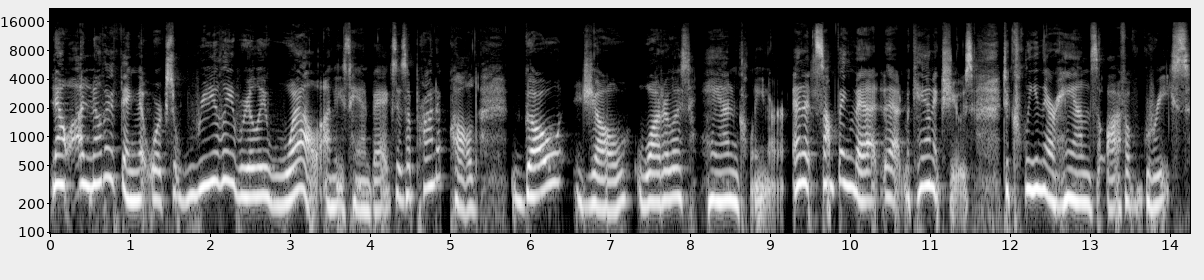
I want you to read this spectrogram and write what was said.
Now, another thing that works really, really well on these handbags is a product called Go Joe Waterless Hand Cleaner. And it's something that, that mechanics use to clean their hands off of grease.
